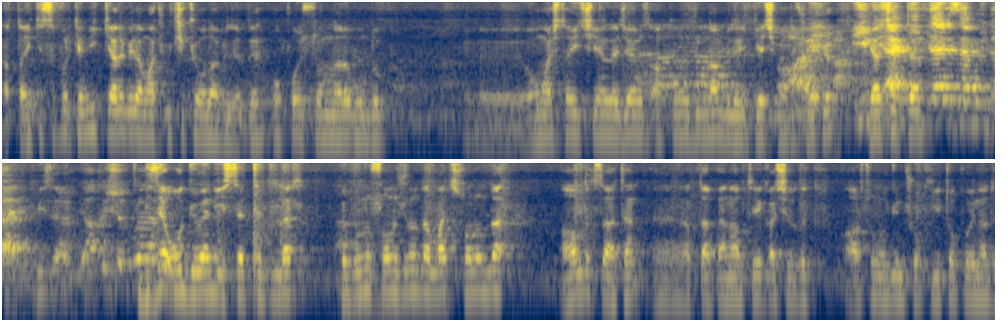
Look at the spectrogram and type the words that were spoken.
hatta 2-0 iken ilk yarı bile maç 3-2 olabilirdi. O pozisyonları bulduk. Ee, o maçta hiç yenileceğimiz aklın ucundan bile geçmedi çünkü gerçekten bize bize o güveni hissettirdiler ve bunun sonucunu da maç sonunda aldık zaten. Ee, hatta penaltıyı kaçırdık. Artun o gün çok iyi top oynadı,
